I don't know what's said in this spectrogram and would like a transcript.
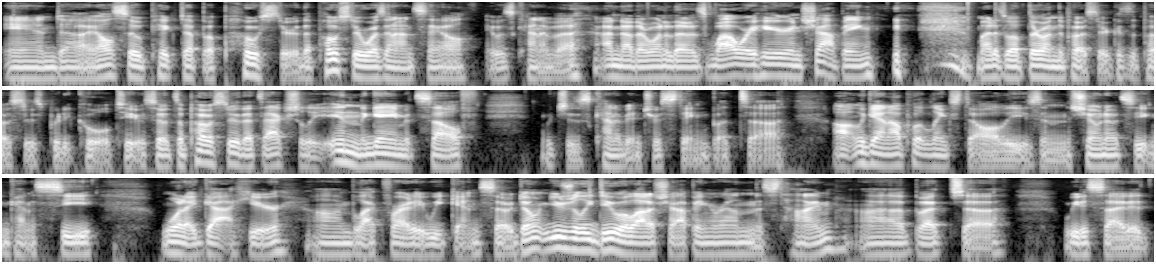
And uh, I also picked up a poster. The poster wasn't on sale. It was kind of a, another one of those. While we're here and shopping, might as well throw in the poster because the poster is pretty cool too. So it's a poster that's actually in the game itself, which is kind of interesting. But uh, again, I'll put links to all these in the show notes so you can kind of see what I got here on Black Friday weekend. So don't usually do a lot of shopping around this time, uh, but uh, we decided,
